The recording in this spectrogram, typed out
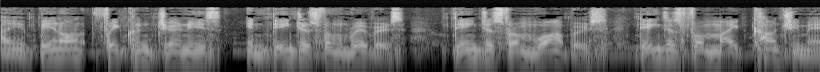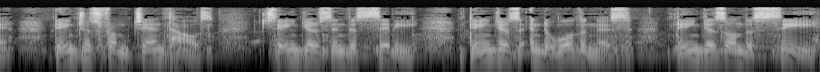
I have been on frequent journeys in dangers from rivers, dangers from robbers, dangers from my countrymen, dangers from Gentiles, dangers in the city, dangers in the wilderness, dangers on the sea,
